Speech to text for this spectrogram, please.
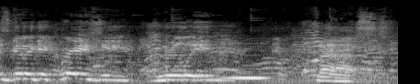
Is gonna get crazy really fast.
